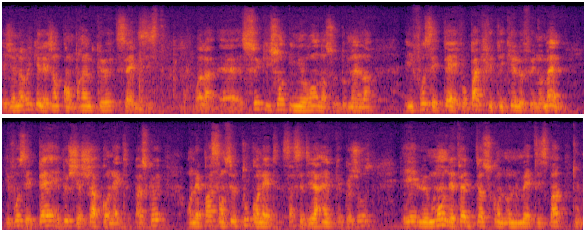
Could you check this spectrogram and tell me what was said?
Et j'aimerais que les gens comprennent que ça existe. Voilà. Euh, ceux qui sont ignorants dans ce domaine-là, il faut se taire. Il ne faut pas critiquer le phénomène. Il faut se taire et puis chercher à connaître. Parce qu'on n'est pas censé tout connaître. Ça, c'est déjà quelque chose. Et le monde est fait de ce qu'on ne maîtrise pas tout.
